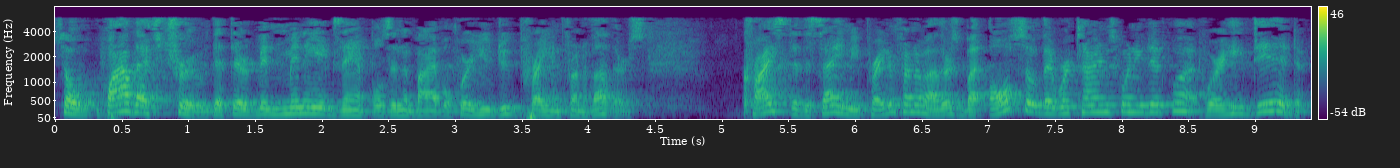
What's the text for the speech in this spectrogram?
So while that's true, that there have been many examples in the Bible where you do pray in front of others, Christ did the same. He prayed in front of others, but also there were times when he did what? Where he did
